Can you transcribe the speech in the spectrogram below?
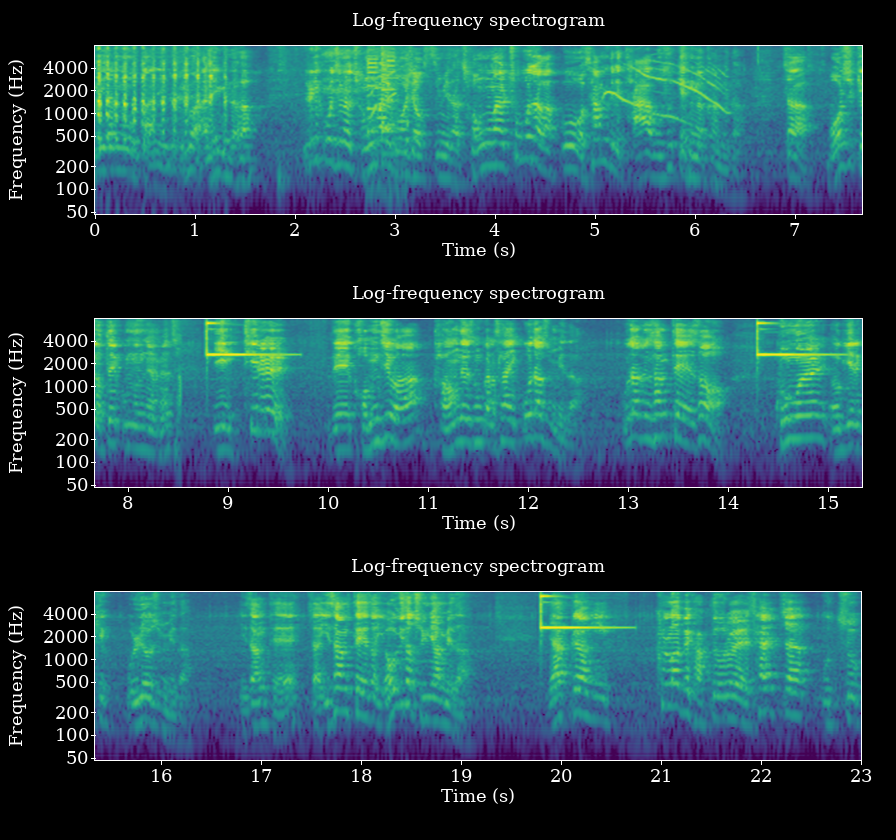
개미 잡는 것도 아니고. 이거 아닙니다. 이렇게 꽂으면 정말 멋이 없습니다. 정말 초보자 같고 사람들이 다 우습게 생각합니다. 자 멋있게 어떻게 꽂느냐면 자, 이 티를 내 검지와 가운데 손가락 사이 꽂아줍니다. 꽂아준 상태에서 공을 여기 이렇게 올려줍니다. 이 상태. 자 이 상태에서 여기서 중요합니다. 약간 이 클럽의 각도를 살짝 우측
